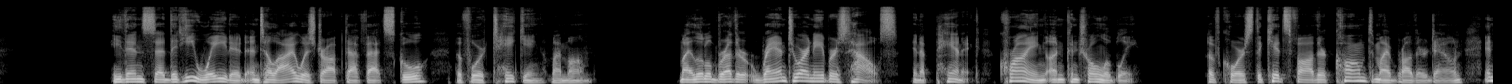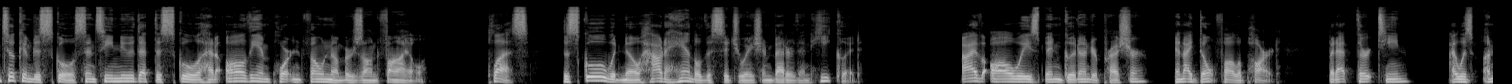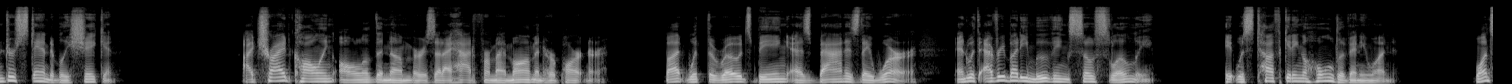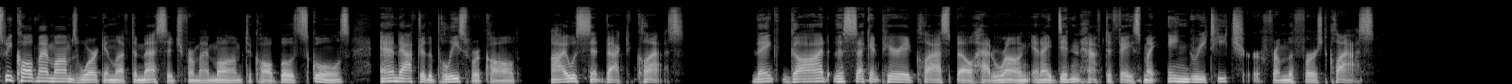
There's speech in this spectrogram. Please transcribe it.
He then said that he waited until I was dropped off at school before taking my mom. My little brother ran to our neighbor's house in a panic, crying uncontrollably. Of course, the kid's father calmed my brother down and took him to school since he knew that the school had all the important phone numbers on file. Plus, the school would know how to handle the situation better than he could. I've always been good under pressure, and I don't fall apart, but at 13, I was understandably shaken. I tried calling all of the numbers that I had for my mom and her partner, but with the roads being as bad as they were, and with everybody moving so slowly, it was tough getting a hold of anyone. Once we called my mom's work and left a message for my mom to call both schools, and after the police were called, I was sent back to class. Thank God the second period class bell had rung and I didn't have to face my angry teacher from the first class.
